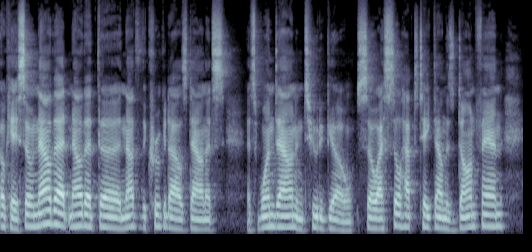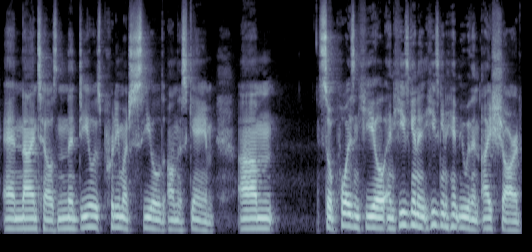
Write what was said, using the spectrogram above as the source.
okay, so now that now that the now that the Krookodile's down, that's that's one down and two to go. So I still have to take down this Donphan and Ninetales, and the deal is pretty much sealed on this game. Um, so poison heal, and he's gonna he's gonna hit me with an ice shard.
